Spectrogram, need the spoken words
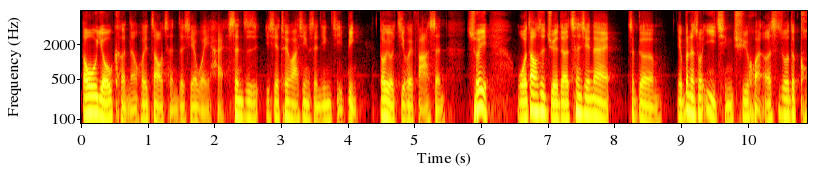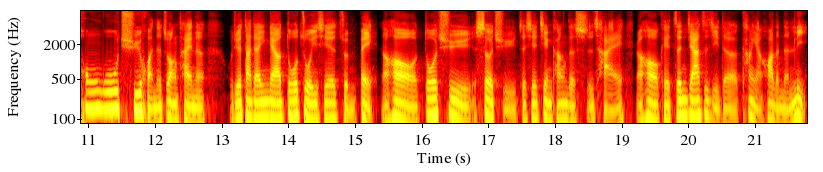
都有可能会造成这些危害，甚至一些退化性神经疾病都有机会发生。所以，我倒是觉得趁现在这个也不能说疫情趋缓，而是说这空屋趋缓的状态呢，我觉得大家应该要多做一些准备，然后多去摄取这些健康的食材，然后可以增加自己的抗氧化的能力，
